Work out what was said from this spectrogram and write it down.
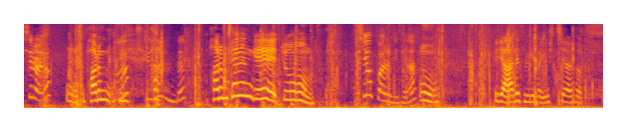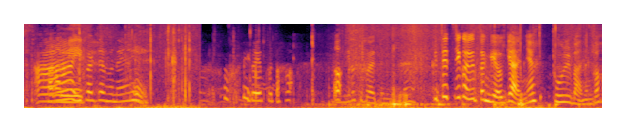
싫어요? 응, 그 발음, 그 괜찮은데? 발음 세는 게 좀, 시옷 발음이 되나? 응. 이게 아래 두 개가 임시치여서. 아 바람이- 이빨 때문에. 응. 어, 이거 예쁘다. 어 이렇게 봐야 되는 거야. 그때 찍어줬던 게 여기 아니야? 돌 많은 거?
